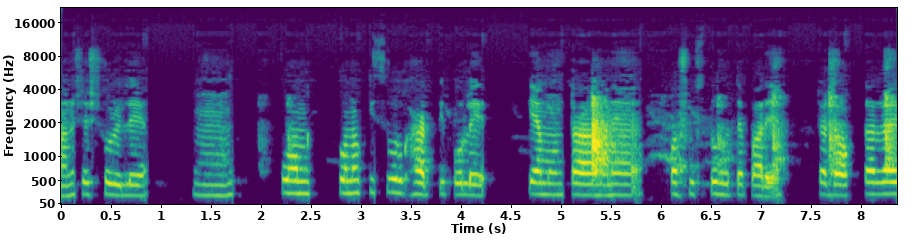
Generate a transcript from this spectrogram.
মানুষের শরীরে কোন, কোনো কিছুর ঘাটতি পড়লে কেমনটা মানে অসুস্থ হতে পারে। সেটা ডক্টররাই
